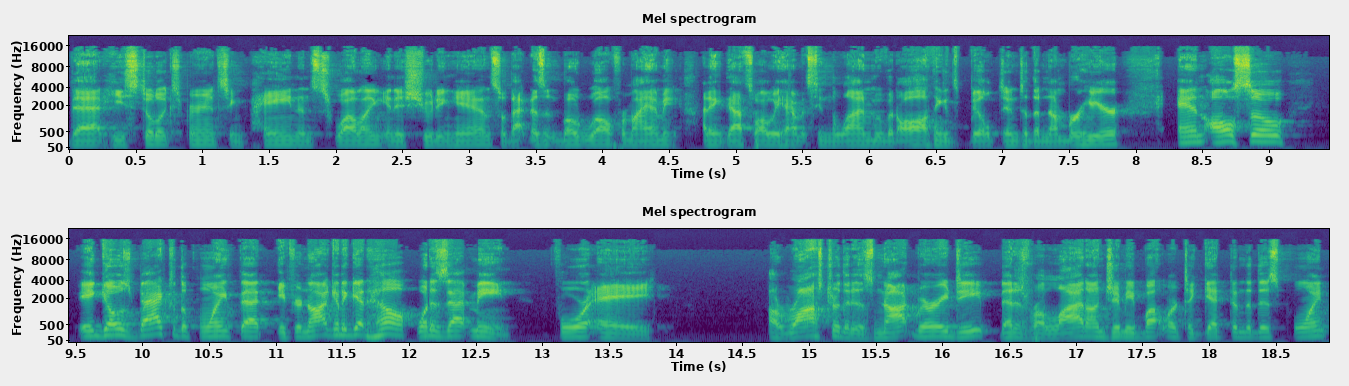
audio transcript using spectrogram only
that he's still experiencing pain and swelling in his shooting hand. So that doesn't bode well for Miami. I think that's why we haven't seen the line move at all. I think it's built into the number here. And also, it goes back to the point that if you're not going to get help, what does that mean for a a roster that is not very deep, that has relied on Jimmy Butler to get them to this point?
